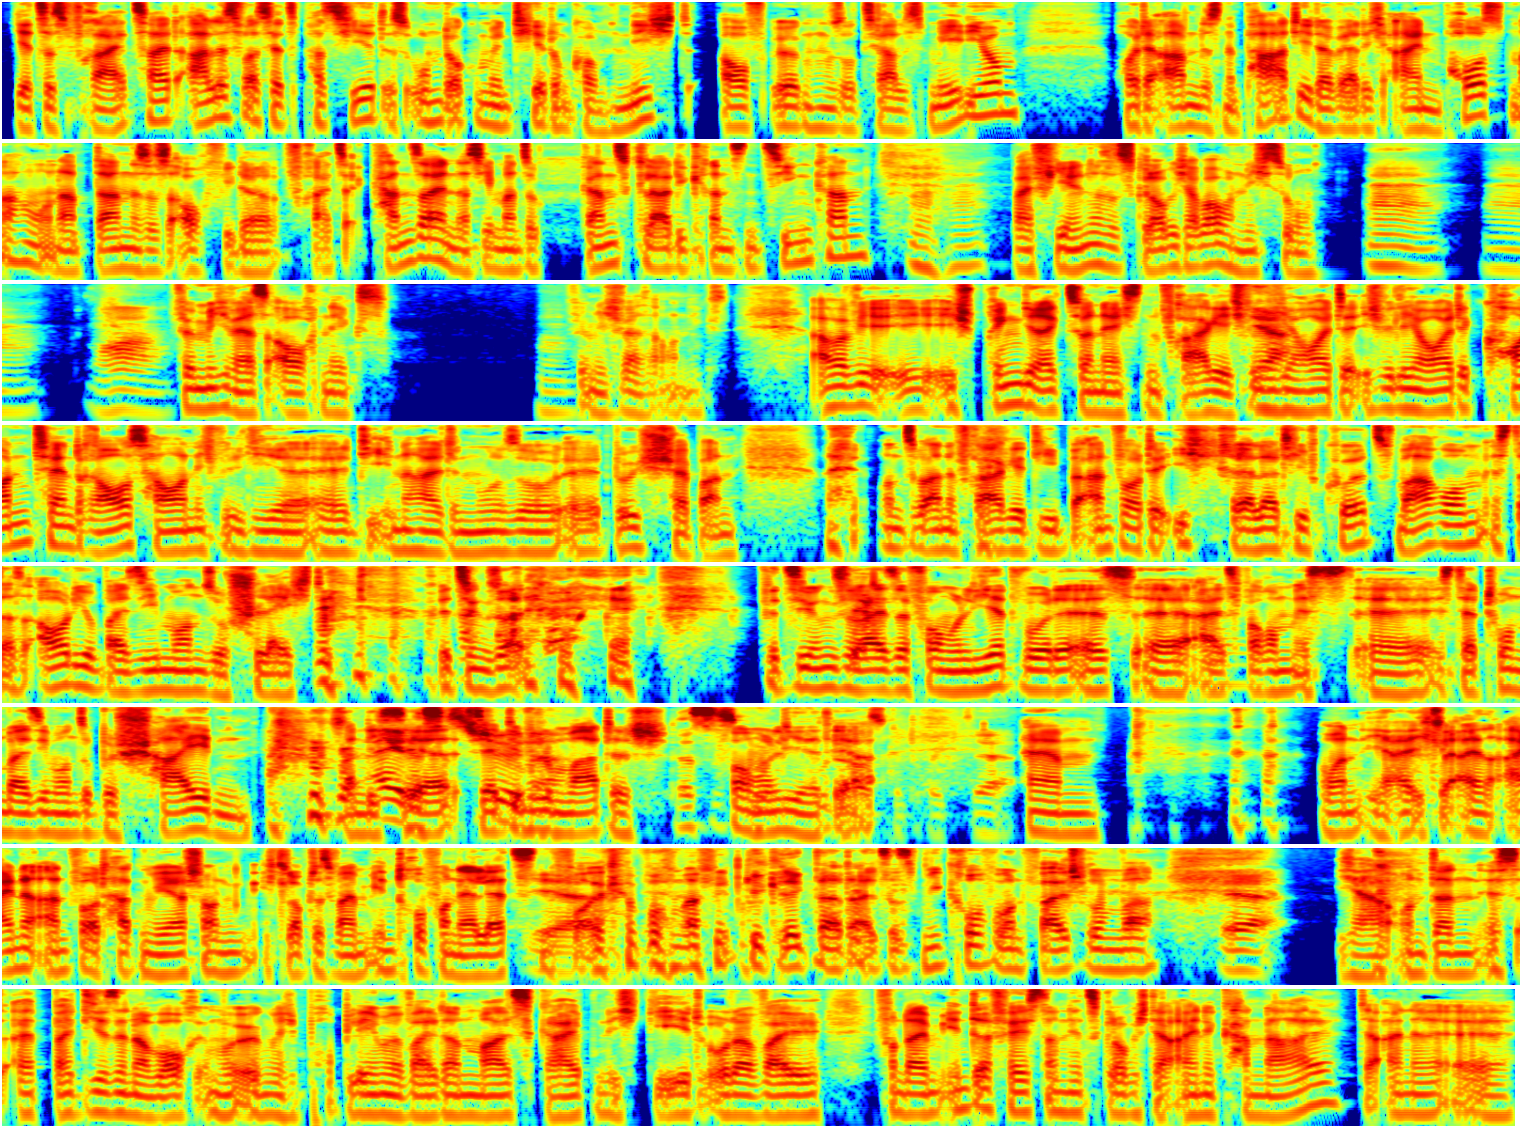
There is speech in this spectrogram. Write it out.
Jetzt ist Freizeit. Alles, was jetzt passiert, ist undokumentiert und kommt nicht auf irgendein soziales Medium, heute Abend ist eine Party, da werde ich einen Post machen und ab dann ist es auch wieder Freizeit. Kann sein, dass jemand so ganz klar die Grenzen ziehen kann. Mhm. Bei vielen ist es, glaube ich, aber auch nicht so. Mhm. Mhm. Wow. Für mich wäre es auch nichts. Mhm. Für mich wäre es auch nichts. Aber wir, ich springe direkt zur nächsten Frage. Ich will ja. hier heute, ich will hier heute Content raushauen. Ich will hier äh, die Inhalte nur so äh, durchscheppern. Und zwar eine Frage, die beantworte ich relativ kurz. Warum ist das Audio bei Simon so schlecht? Beziehungsweise beziehungsweise formuliert wurde es äh, als warum ist, äh, ist der Ton bei Simon so bescheiden. Fand ich Ey, sehr, sehr diplomatisch formuliert, gut, gut ja. ja. Ähm, und ja, ich, eine Antwort hatten wir ja schon, ich glaube, das war im Intro von der letzten yeah, Folge, wo man mitgekriegt hat, als das Mikrofon falsch rum war. Ja. Ja, und dann ist äh, bei dir sind aber auch immer irgendwelche Probleme, weil dann mal Skype nicht geht oder weil von deinem Interface dann jetzt, glaube ich, der eine Kanal, der eine äh,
